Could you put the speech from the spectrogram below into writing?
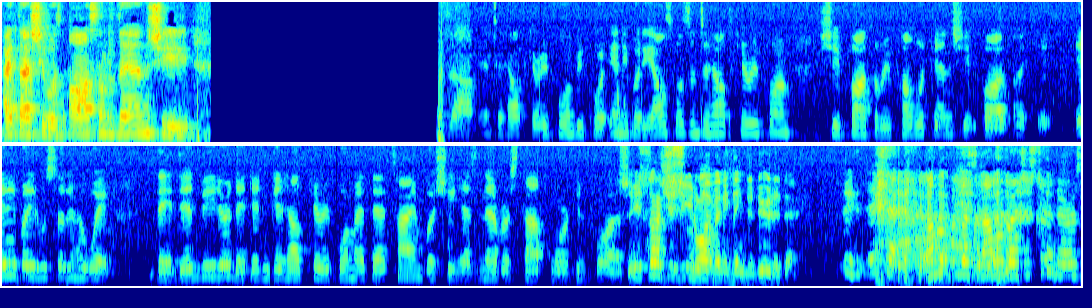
I thought she was awesome. Then she was um, into healthcare reform before anybody else was into healthcare reform. She fought the Republicans. She fought uh, anybody who stood in her way. They did beat her. They didn't get healthcare reform at that time, but she has never stopped working for us. So it's not just you don't have anything to do today. Exactly. I'm a, listen, I'm a registered nurse.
